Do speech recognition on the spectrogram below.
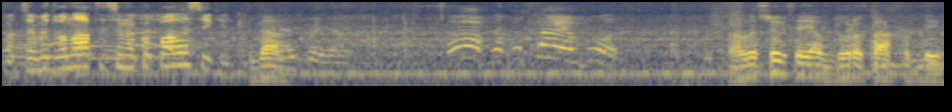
Оце ви 12 накопали стільки? Да. А лишився я в дураках один.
